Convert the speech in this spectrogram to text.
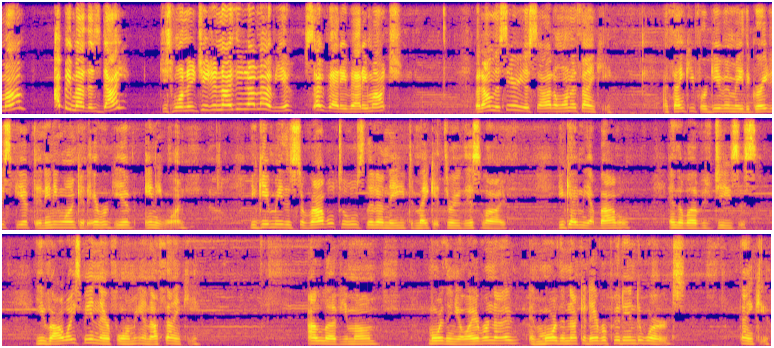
Mom. Happy Mother's Day. Just wanted you to know that I love you so very, very much. But on the serious side, I want to thank you. I thank you for giving me the greatest gift that anyone could ever give anyone. You give me the survival tools that I need to make it through this life. You gave me a Bible and the love of Jesus. You've always been there for me, and I thank you. I love you, Mom, more than you'll ever know, and more than I could ever put into words. Thank you.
